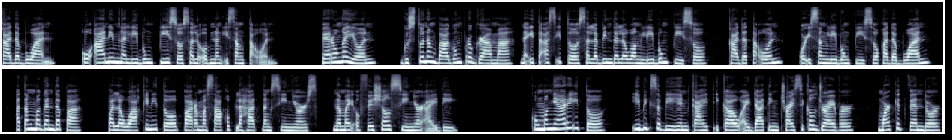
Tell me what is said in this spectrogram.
kada buwan o 6,000 piso sa loob ng isang taon. Pero ngayon, gusto ng bagong programa na itaas ito sa 12,000 piso kada taon o 1,000 piso kada buwan at ang maganda pa, palawakin ito para masakop lahat ng seniors na may official senior ID. Kung mangyari ito, ibig sabihin kahit ikaw ay dating tricycle driver, market vendor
